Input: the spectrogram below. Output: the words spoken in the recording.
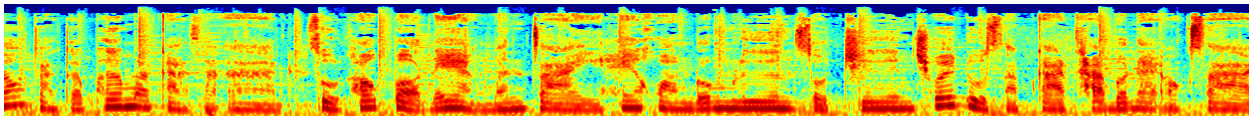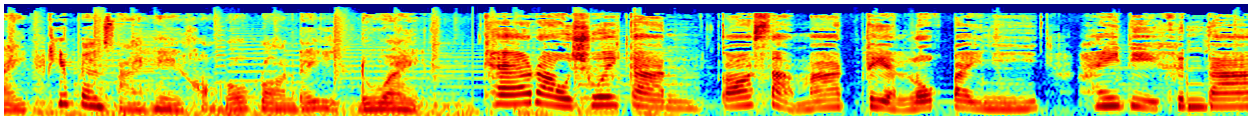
นอกจากจะเพิ่มอากาศสะอาด สูดเข้าปอดได้อย่างมั่นใจ ให้ความร่มรื่น สดชื่น ช่วยดูดซับก๊าซคาร์บอนไดออกไซด์ที่เป็นสาเหตุของโลกร้อนได้อีกด้วยแค่เราช่วยกันก็สามารถเปลี่ยนโลกใบนี้ให้ดีขึ้นได้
